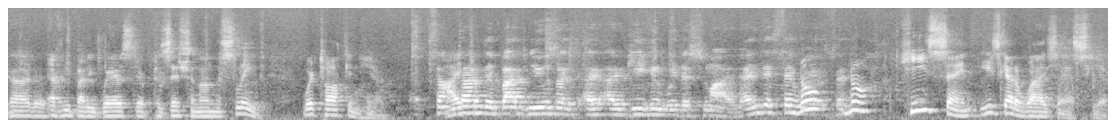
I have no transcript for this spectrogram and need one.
Got it. Everybody wears their position on the sleeve. We're talking here. Sometimes the bad news I, I, I give him with a smile. I understand. No, no. He's saying he's got a wise ass here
